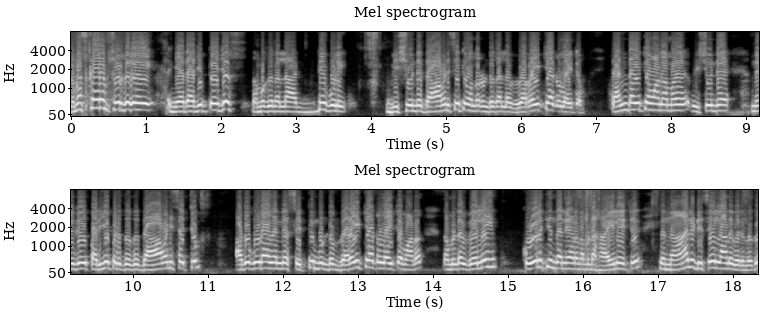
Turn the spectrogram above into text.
നമസ്കാരം സുഹൃത്തുക്കളെ. ഞാൻ രാജീവ് തേജസ്. നമുക്ക് നല്ല അടിപൊളി വിഷുവിന്റെ ധാവണി സെറ്റ് വന്നിട്ടുണ്ട്. നല്ല വെറൈറ്റി ആയിട്ടുള്ള ഐറ്റം രണ്ട് ഐറ്റമാണ് നമ്മൾ വിഷുവിന്റെ നിങ്ങൾക്ക് പരിചയപ്പെടുത്തുന്നത്. ധാവണി സെറ്റും അതുകൂടാതെ തന്നെ സെറ്റും മുണ്ടും വെറൈറ്റി ആയിട്ടുള്ള ഐറ്റമാണ് നമ്മളുടെ വിലയും ക്വാളിറ്റിയും തന്നെയാണ് നമ്മുടെ ഹൈലൈറ്റ് ഇത് നാല് ഡിസൈനിലാണ് വരുന്നത്.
